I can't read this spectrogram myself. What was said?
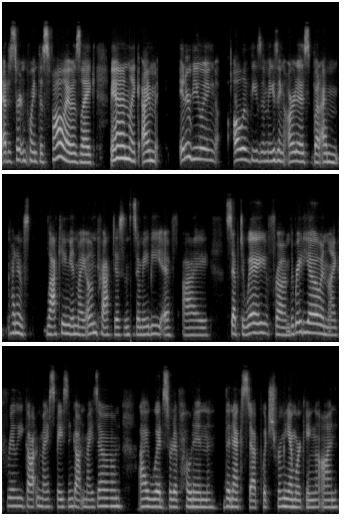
at a certain point this fall, I was like, man, like I'm interviewing all of these amazing artists, but I'm kind of lacking in my own practice. And so maybe if I stepped away from the radio and like really got in my space and got in my zone, I would sort of hone in the next step, which for me, I'm working on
